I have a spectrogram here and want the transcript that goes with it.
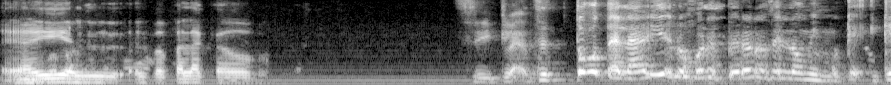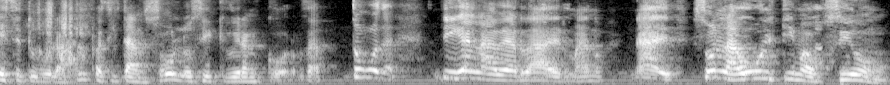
Eh, ahí el, el, papá la cagó. Sí, claro. Toda la vida los jugadores peruanos es lo mismo. ¿Qué, qué se tuvo la culpa si tan solo sí que hubieran coro? O sea, toda, digan la verdad, hermano. Nadie, son la última opción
